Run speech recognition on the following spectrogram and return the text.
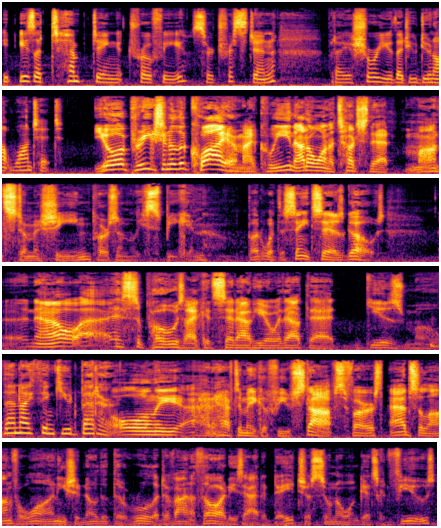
It is a tempting trophy, Sir Tristan, but I assure you that you do not want it. You're preaching to the choir, my queen. I don't want to touch that monster machine, personally speaking. But what the saint says goes. Uh, now, I suppose I could set out here without that gizmo. Then I think you'd better. Only I'd have to make a few stops first. Absalom, for one, he should know that the rule of divine authority is out of date, just so no one gets confused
